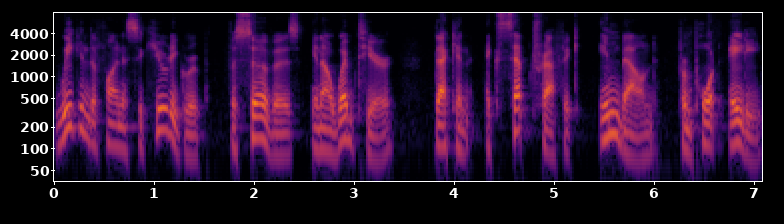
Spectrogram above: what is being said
we can define a security group for servers in our web tier that can accept traffic inbound from port 80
